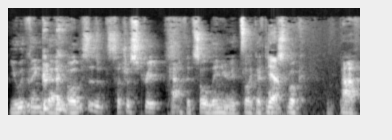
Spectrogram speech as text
you would think that oh, this is such a straight path. It's so linear. It's like a Yeah. textbook path.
